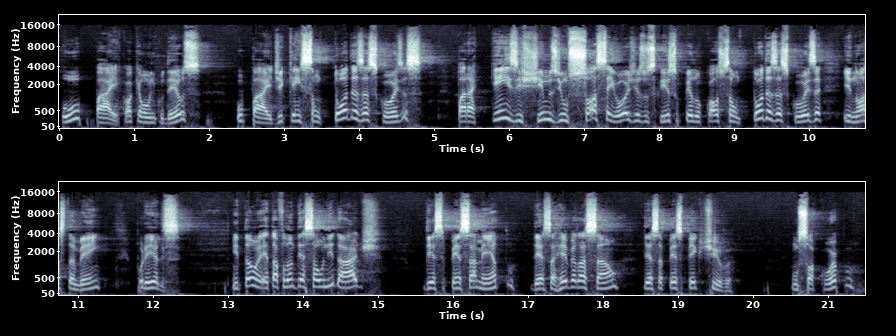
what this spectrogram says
o Pai. Qual que é o único Deus? O Pai, de quem são todas as coisas, para quem existimos, de um só Senhor Jesus Cristo, pelo qual são todas as coisas, e nós também por eles. Então, ele está falando dessa unidade, desse pensamento, dessa revelação, dessa perspectiva. Um só corpo,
